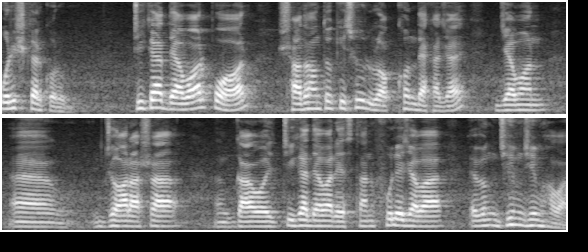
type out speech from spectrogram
পরিষ্কার করুন। টিকা দেওয়ার পর সাধারণত কিছু লক্ষণ দেখা যায়, যেমন জ্বর আসা, গা টিকা দেওয়ার স্থান ফুলে যাওয়া এবং ঝিমঝিম হওয়া।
